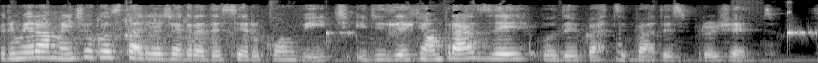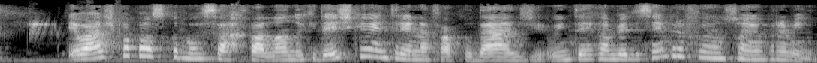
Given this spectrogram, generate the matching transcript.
Primeiramente, eu gostaria de agradecer o convite e dizer que é um prazer poder participar desse projeto. Eu acho que eu posso começar falando que desde que eu entrei na faculdade, o intercâmbio ele sempre foi um sonho para mim.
